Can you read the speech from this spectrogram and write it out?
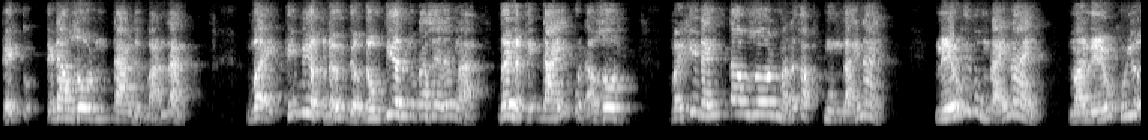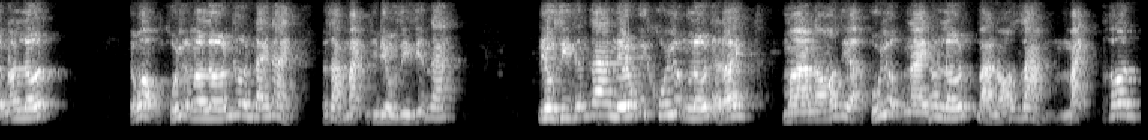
cái cái Dow Jones đang được bán ra. Vậy cái việc ở đây đầu, đầu tiên chúng ta sẽ rằng là đây là cái đáy của Dow Jones vậy khi đánh Dow Jones mà nó gặp vùng đáy này, nếu cái vùng đáy này mà nếu khối lượng nó lớn, đúng không? Khối lượng nó lớn hơn đáy này, nó giảm mạnh thì điều gì diễn ra? Điều gì diễn ra nếu cái khối lượng lớn ở đây mà nó gì ạ? Khối lượng này nó lớn và nó giảm mạnh hơn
